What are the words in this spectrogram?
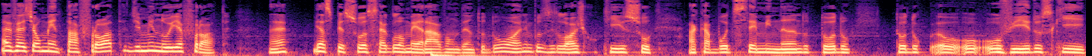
ao invés de aumentar a frota, diminui a frota, né? E as pessoas se aglomeravam dentro do ônibus, e lógico que isso acabou disseminando todo, todo o, o, o vírus que,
